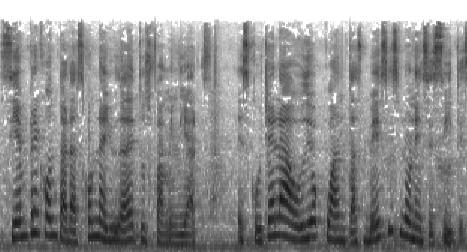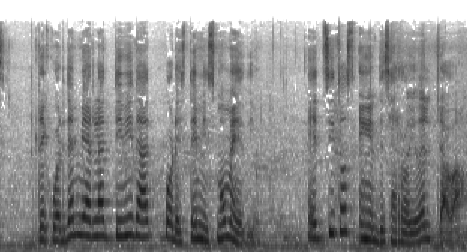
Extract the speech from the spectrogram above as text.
Siempre contarás con la ayuda de tus familiares. Escucha el audio cuantas veces lo necesites. Recuerda enviar la actividad por este mismo medio. Éxitos en el desarrollo del trabajo.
